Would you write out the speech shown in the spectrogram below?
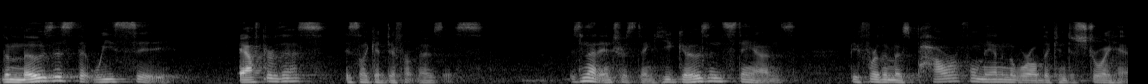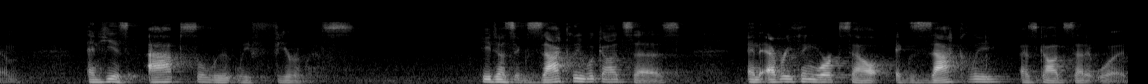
The Moses that we see after this is like a different Moses. Isn't that interesting? He goes and stands before the most powerful man in the world that can destroy him, and he is absolutely fearless. He does exactly what God says, and everything works out exactly as God said it would.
